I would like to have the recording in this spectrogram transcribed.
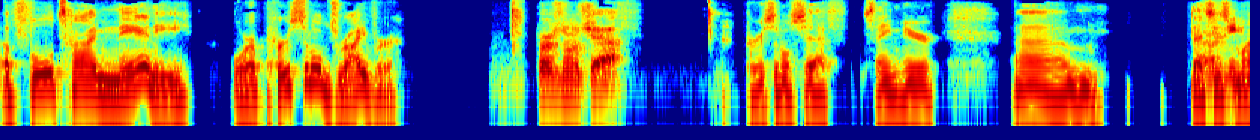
a full-time nanny, or a personal driver? Personal chef. Personal chef. Same here. Um, that's just my,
